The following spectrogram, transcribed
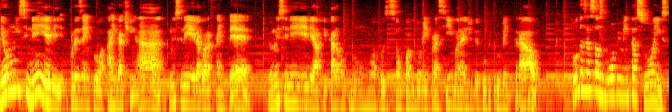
Eu não ensinei ele, por exemplo, a engatinhar, não ensinei ele agora a ficar em pé, eu não ensinei ele a ficar numa posição com o abdômen para cima, né, de decúbito ventral todas essas movimentações,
